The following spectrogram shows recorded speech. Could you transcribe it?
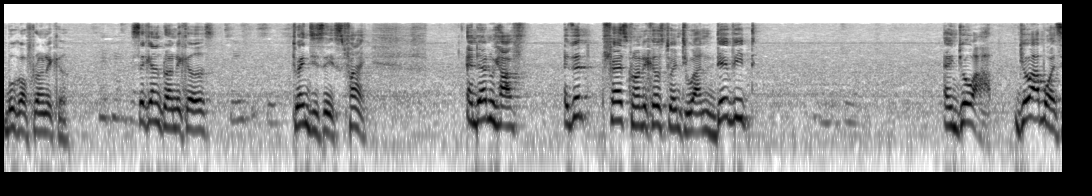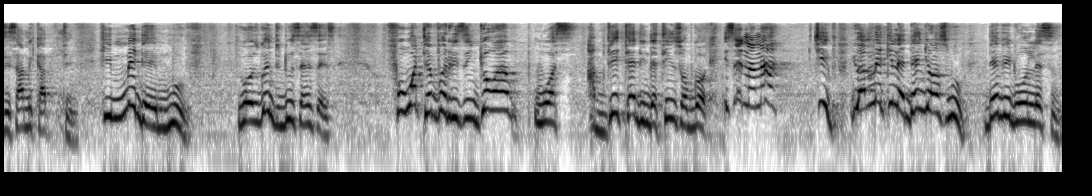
book of Chronicle? Second, Second Chronicles 26. 26. Fine. And then we have, is it First Chronicles 21? David and Joab. Joab was his army captain. He made a move. He was going to do census. For whatever reason, Joab was updated in the things of God. He said, Nana, Chief, you are making a dangerous move. David won't listen.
